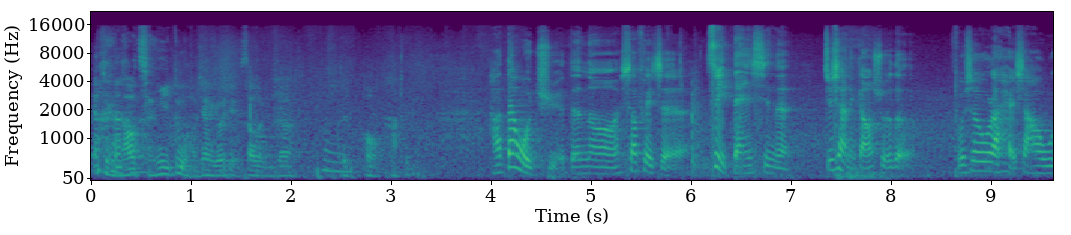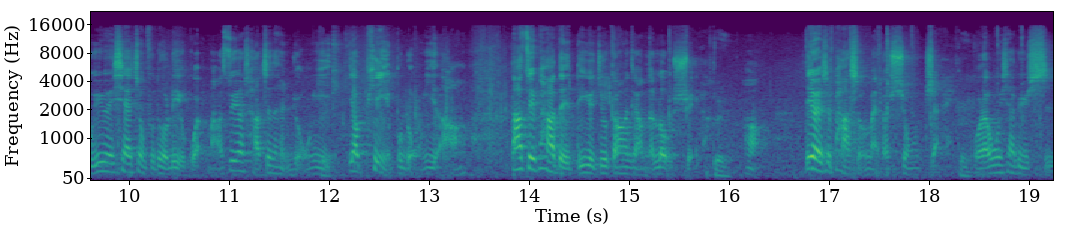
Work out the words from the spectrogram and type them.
对，然后诚意度好像有点稍微比较，嗯，哦，好，但我觉得呢，消费者最担心的。就像你刚刚说的，辐射污染、海沙污，因为现在政府都有列管嘛，所以要查真的很容易，要骗也不容易啊。大家最怕的第一个就是刚刚讲的漏水了，对，好。第二是怕什么？买到凶宅。我来问一下律师，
